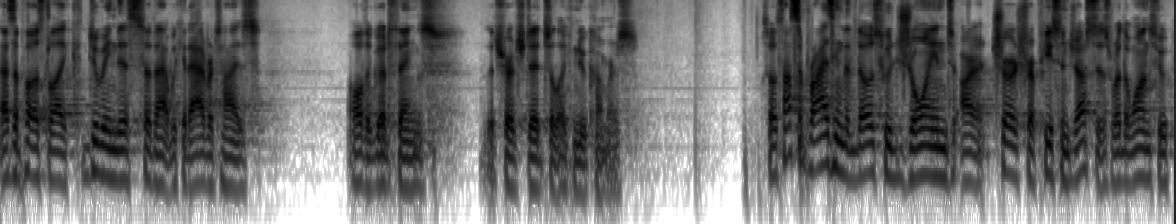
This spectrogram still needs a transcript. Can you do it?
As opposed to like doing this so that we could advertise all the good things the church did to like newcomers. So it's not surprising that those who joined our church for peace and justice were the ones who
